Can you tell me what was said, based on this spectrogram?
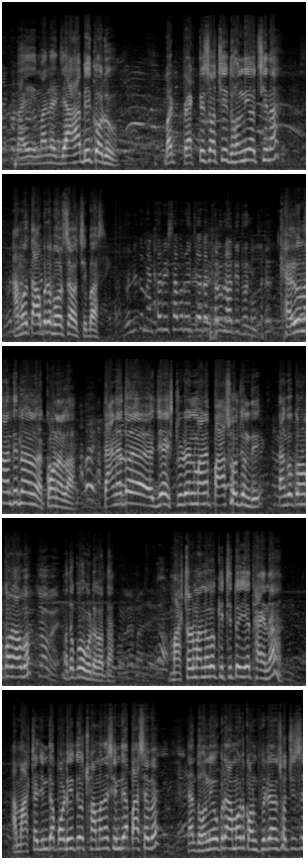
ପାଇଁ ଭାଇ ମାନେ ଯାହା ବି କରୁ ବଟ୍ ପ୍ରାକ୍ଟିସ୍ ଅଛି ଧୋନି ଅଛି ନା ଆମର ତା ଉପରେ ଭରସା ଅଛି ବାସ୍ ଖେଳୁନାହାନ୍ତି ନା କ'ଣ ହେଲା ତାହେଲେ ତ ଯେ ଷ୍ଟୁଡେଣ୍ଟ ମାନେ ପାସ୍ ହେଉଛନ୍ତି ତାଙ୍କୁ କ'ଣ କରାହବ ମୋତେ କୁହ ଗୋଟେ କଥା ମାଷ୍ଟରମାନଙ୍କ କିଛି ତ ଇଏ ଥାଏ ନା ଆଉ ମାଷ୍ଟର ଯେମିତିଆ ପଢ଼େଇଥିବ ଛୁଆମାନେ ସେମିତିଆ ପାସ୍ ହେବେ କାରଣ ଧୋନି ଉପରେ ଆମର କନଫିଡେନ୍ସ ଅଛି ସେ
